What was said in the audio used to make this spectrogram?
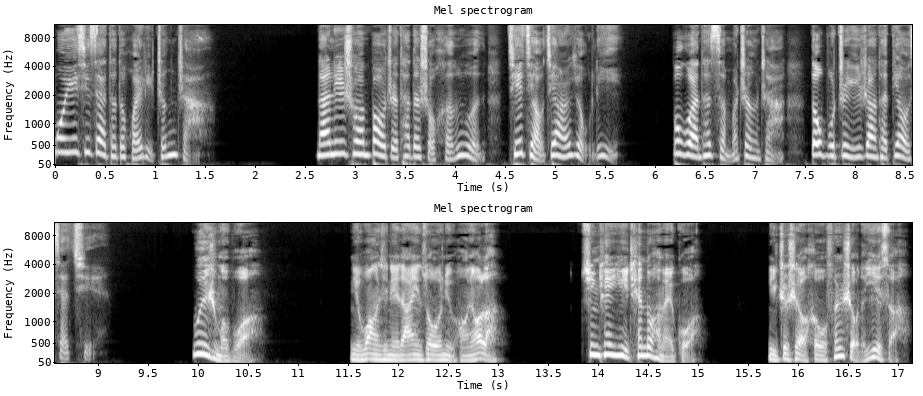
莫云熙在他的怀里挣扎。南离川抱着他的手很稳且矫健而有力，不管他怎么挣扎，都不至于让他掉下去。为什么不？你忘记你答应做我女朋友了？今天一天都还没过，你这是要和我分手的意思啊？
